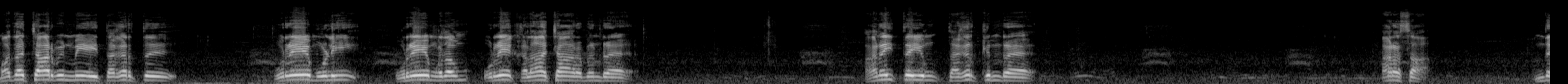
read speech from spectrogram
மதச்சார்பின்மையை தகர்த்து ஒரே மொழி ஒரே மதம் ஒரே கலாச்சாரம் என்ற அனைத்தையும் தகர்க்கின்ற அரசா? இந்த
